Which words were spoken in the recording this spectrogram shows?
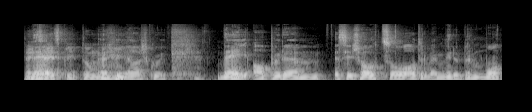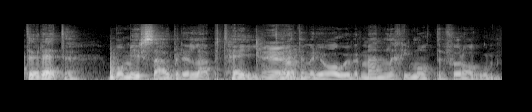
Nee. gesagt, es bleibt dumm. ja, ist gut. Nein, aber ähm, es ist halt so, oder, wenn wir über Mode reden, die wir selber erlebt haben, Ja. dann reden wir ja auch über männliche Mode vor allem.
